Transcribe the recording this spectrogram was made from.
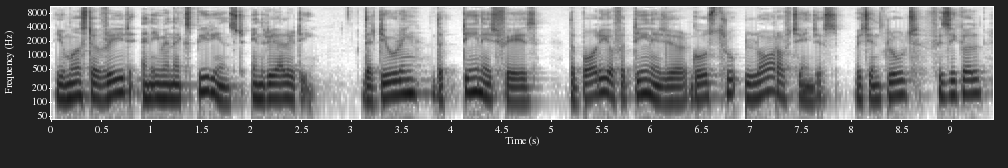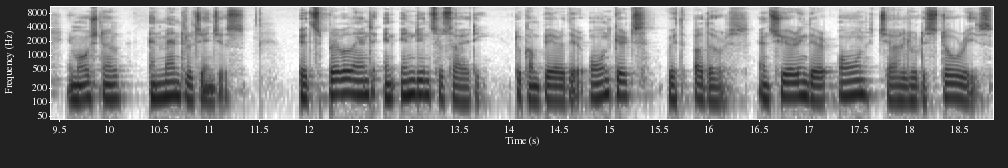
You must have read and even experienced in reality that during the teenage phase, the body of a teenager goes through a lot of changes, which includes physical, emotional, and mental changes. It's prevalent in Indian society to compare their own kids with others and sharing their own childhood stories.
